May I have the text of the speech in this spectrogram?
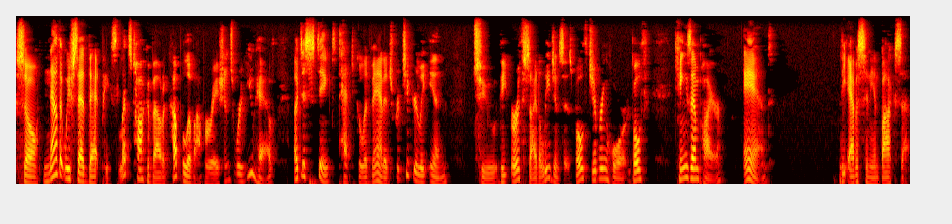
So, now that we've said that piece, let's talk about a couple of operations where you have a distinct tactical advantage, particularly in to the Earth side allegiances, both Gibbering Horde, both King's Empire and the Abyssinian box set.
